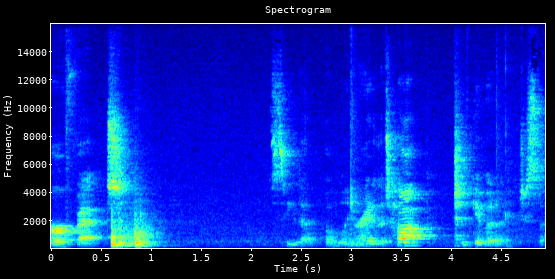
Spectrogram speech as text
Perfect. See that bubbling right at the top? Should give it a, just a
